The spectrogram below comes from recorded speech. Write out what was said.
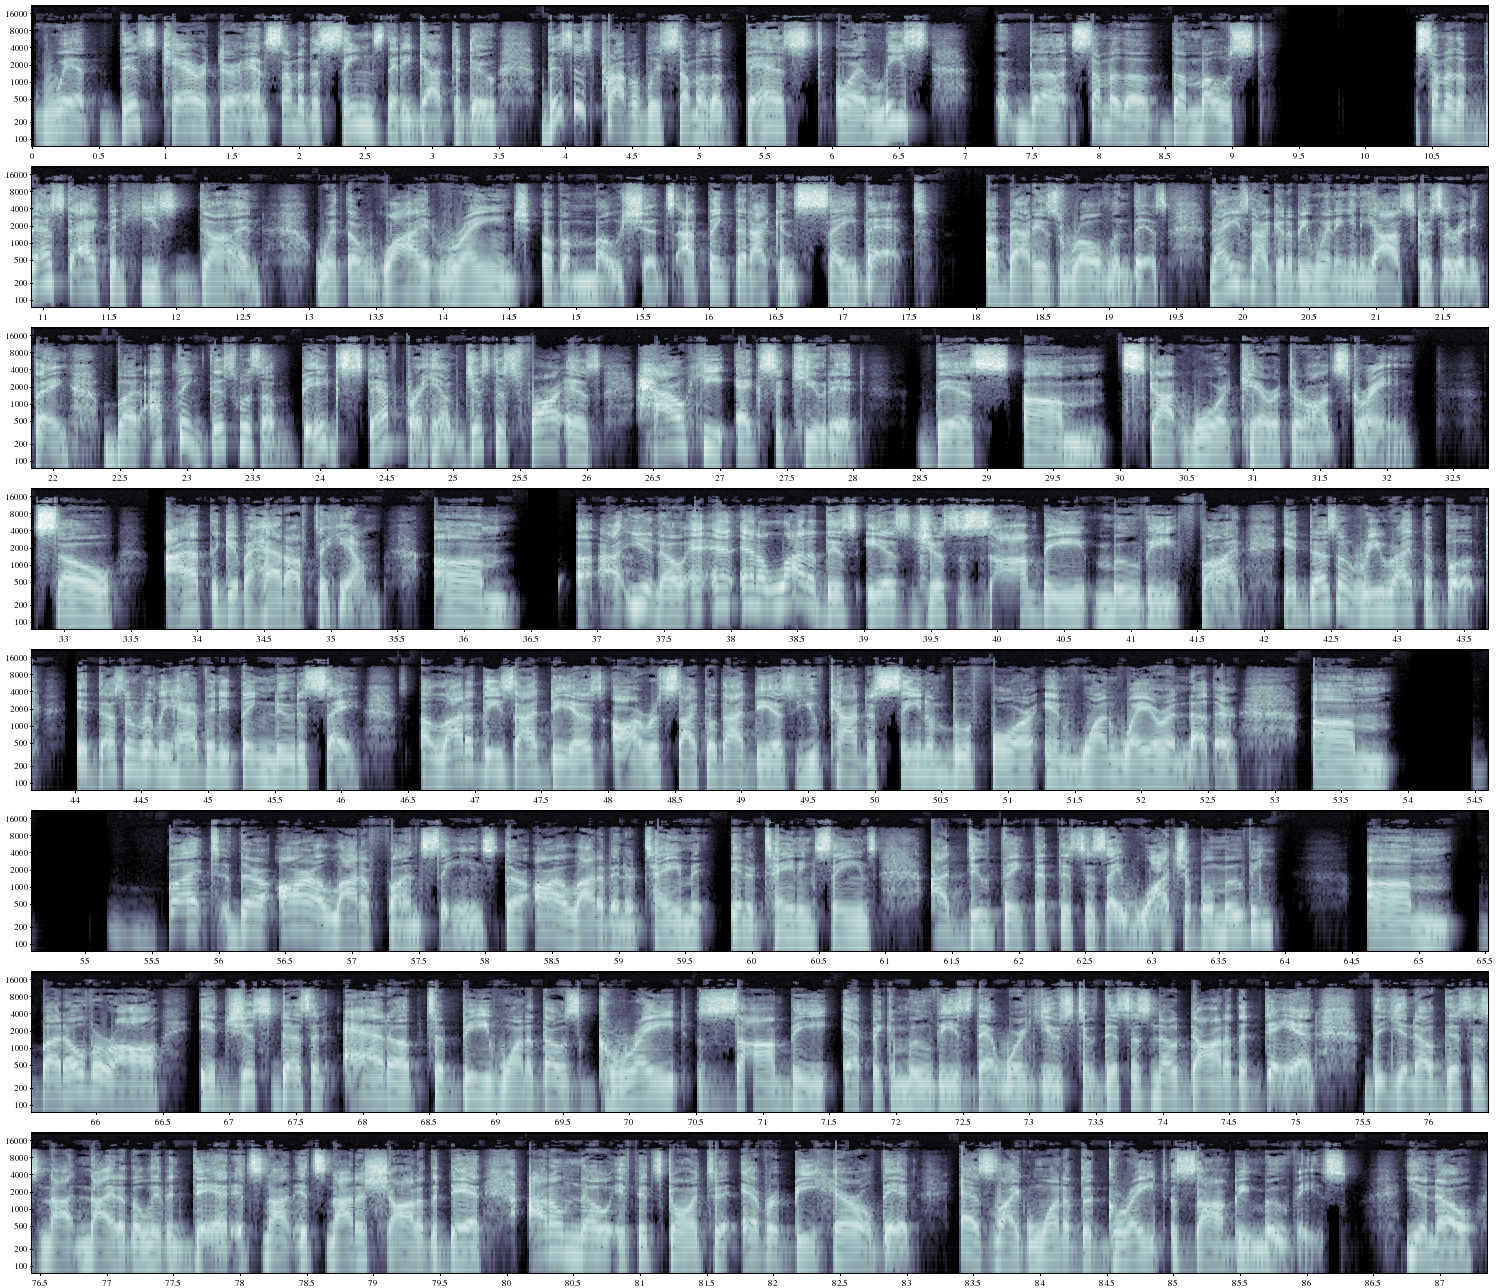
with this character and some of the scenes that he got to do, this is probably some of the best, or at least the some of the the most some of the best acting he's done with a wide range of emotions. I think that I can say that about his role in this. Now, he's not going to be winning any Oscars or anything, but I think this was a big step for him, just as far as how he executed this um, Scott Ward character on screen. So I have to give a hat off to him. Um, uh, you know, and, and a lot of this is just zombie movie fun. It doesn't rewrite the book. It doesn't really have anything new to say. A lot of these ideas are recycled ideas. You've kind of seen them before in one way or another. Um, but there are a lot of fun scenes. There are a lot of entertainment, entertaining scenes. I do think that this is a watchable movie. Um, but overall, it just doesn't add up to be one of those great zombie epic movies that we're used to. This is no Dawn of the Dead. The, you know, this is not Night of the Living Dead. It's not. It's not a Shaun of the Dead. I don't know if it's going to ever be heralded as like one of the great zombie movies you know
